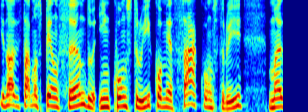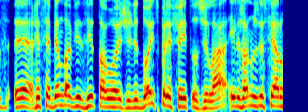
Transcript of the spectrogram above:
e nós estávamos pensando em construir, começar a construir, mas é, recebendo a visita hoje de dois prefeitos de lá, eles já nos disseram:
